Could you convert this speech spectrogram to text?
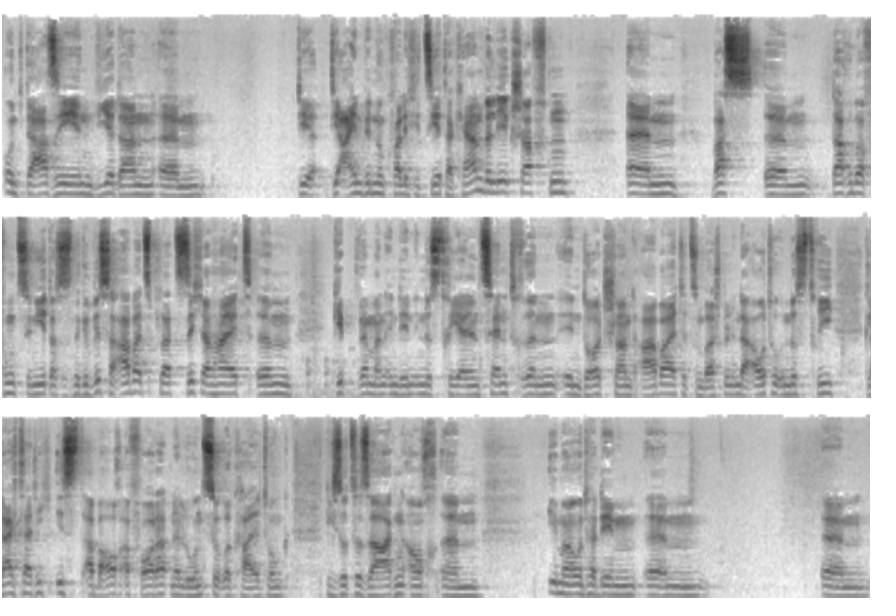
und da sehen wir dann ähm, die, die Einbindung qualifizierter Kernbelegschaften, ähm, was ähm, darüber funktioniert, dass es eine gewisse Arbeitsplatzsicherheit ähm, gibt, wenn man in den industriellen Zentren in Deutschland arbeitet, zum Beispiel in der Autoindustrie. Gleichzeitig ist aber auch erfordert eine Lohnzurückhaltung, die sozusagen auch ähm, immer unter dem ähm,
